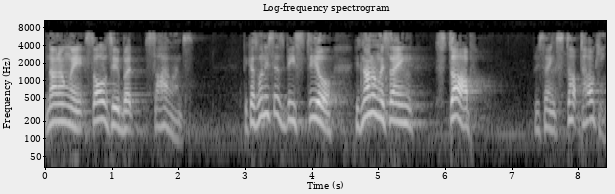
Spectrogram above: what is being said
not only solitude, but silence. Because when he says be still, he's not only saying stop, but he's saying stop talking,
